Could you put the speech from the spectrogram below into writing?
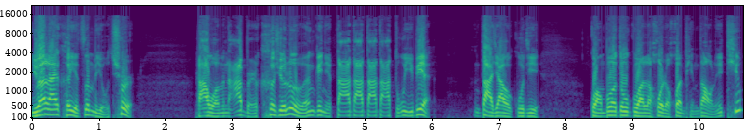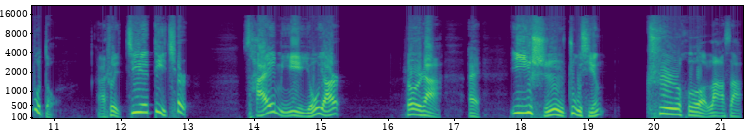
原来可以这么有趣儿，啥？我们拿本科学论文给你哒哒哒哒读一遍，大家我估计广播都关了或者换频道了，你听不懂，啊，所以接地气儿，柴米油盐儿，是不是啊？哎，衣食住行，吃喝拉撒，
